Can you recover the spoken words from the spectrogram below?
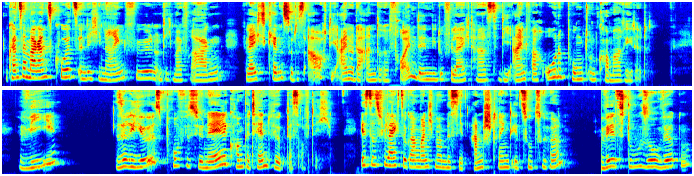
Du kannst ja mal ganz kurz in dich hineinfühlen und dich mal fragen, vielleicht kennst du das auch, die ein oder andere Freundin, die du vielleicht hast, die einfach ohne Punkt und Komma redet. Wie seriös, professionell, kompetent wirkt das auf dich? Ist es vielleicht sogar manchmal ein bisschen anstrengend, ihr zuzuhören? Willst du so wirken?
